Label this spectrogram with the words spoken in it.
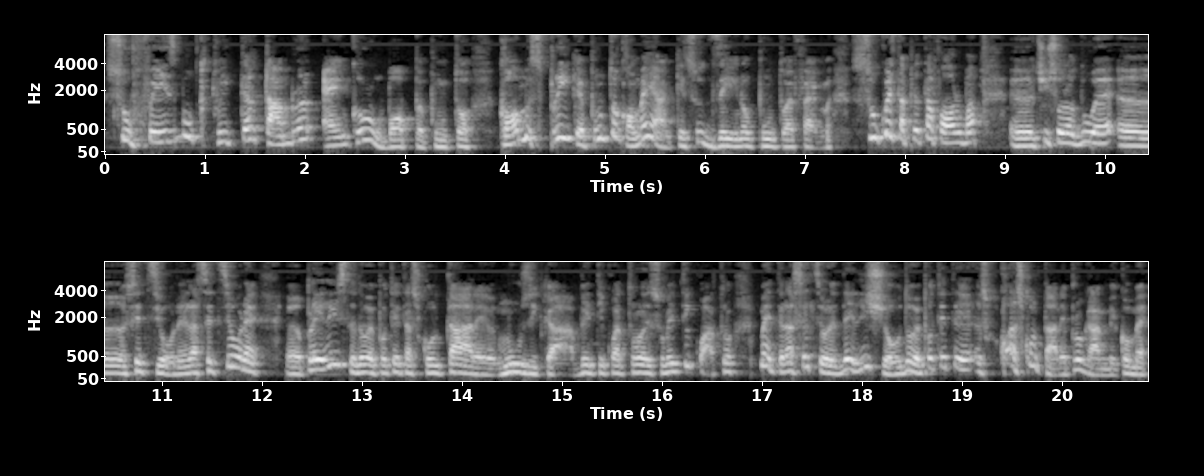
su Facebook, Twitter, Tumblr, Anchor, Bop.com, Spreaker.com e anche su Zeno.fm. Su questa piattaforma eh, ci sono due eh, sezioni, la sezione eh, playlist dove potete ascoltare musica 24 ore su 24, mentre la sezione degli show dove potete ascoltare programmi come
